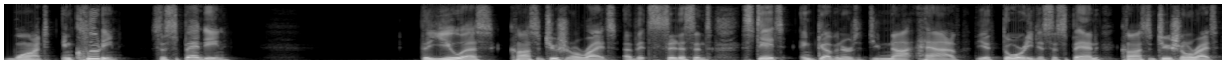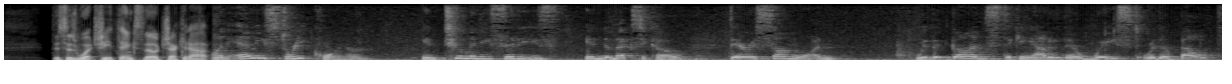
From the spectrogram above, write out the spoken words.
want, including suspending the U.S. constitutional rights of its citizens. States and governors do not have the authority to suspend constitutional rights. This is what she thinks, though. Check it out. On any street corner in too many cities in New Mexico, there is someone with a gun sticking out of their waist or their belt.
